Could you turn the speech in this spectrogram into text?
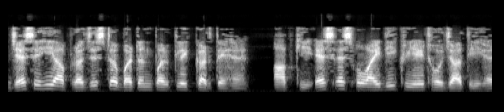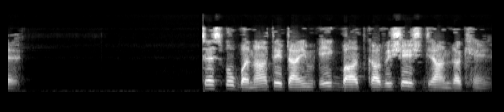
जैसे ही आप रजिस्टर बटन पर क्लिक करते हैं, आपकी S S O I D create हो जाती है। एस एस ओ बनाते टाइम एक बात का विशेष ध्यान रखें।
